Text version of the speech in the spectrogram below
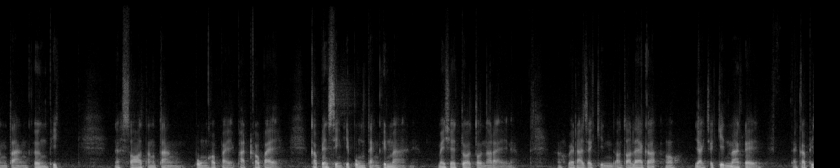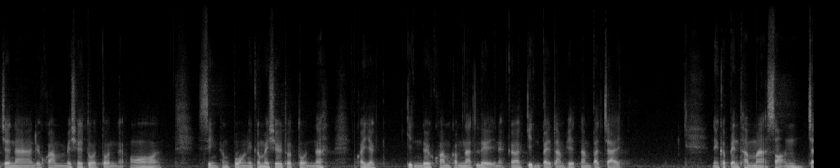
ต่างๆ เครื่องพริกนะซอสต่างๆ ปรุงเข้าไปผัดเข้าไป ก็เป็นสิ่งที่ปรุงแต่งขึ้นมาเนี่ยไม่ใช่ตัวตนอะไรนะเวลาจะกินตอนตอนแรกก็ออยากจะกินมากเลย แต่ก็พิจารณาโดยความไม่ใช่ตัวตนนะอ๋อสิ่งทั้งปวงนี้ก็ไม่ใช่ตัวตนนะก็อยากกินด้วยความกำหนัดเลยนะก็กินไปตามเหตุตามปัจจัย นี่ก็เป็นธรรมะสอนใจ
